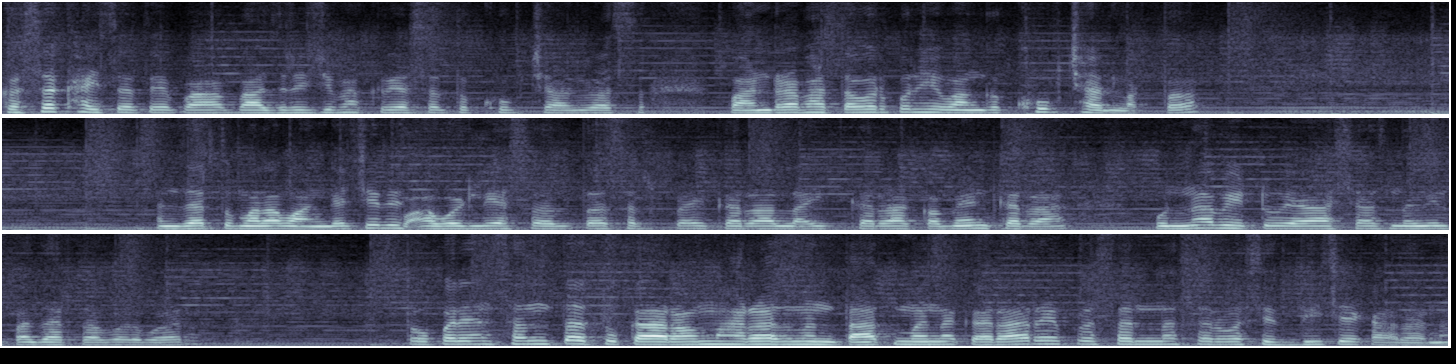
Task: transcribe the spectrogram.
कसं खायचं ते पा बाजरीची भाकरी असेल तर खूप छान असं पांढऱ्या भातावर पण हे वांगं खूप छान लागतं. आणि जर तुम्हाला वांग्याची रेसिपी आवडली असेल तर सबस्क्राईब करा लाईक करा कमेंट करा. पुन्हा भेटूया अशाच नवीन पदार्थाबरोबर. तोपर्यंत संत तुकाराम महाराज म्हणतात मन करा रे प्रसन्न सर्व सिद्धीचे कारण.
